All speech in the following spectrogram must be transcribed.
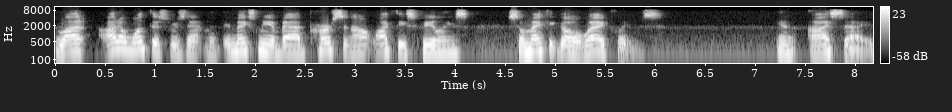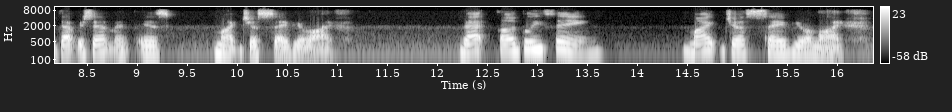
Well, I, I don't want this resentment. It makes me a bad person. I don't like these feelings. So make it go away, please. And I say that resentment is might just save your life. That ugly thing might just save your life.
